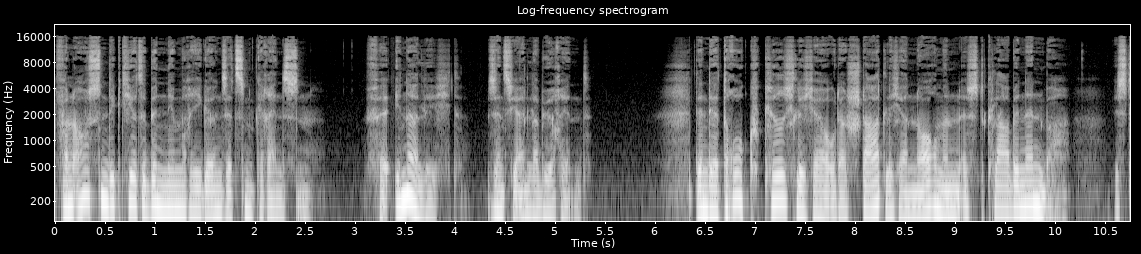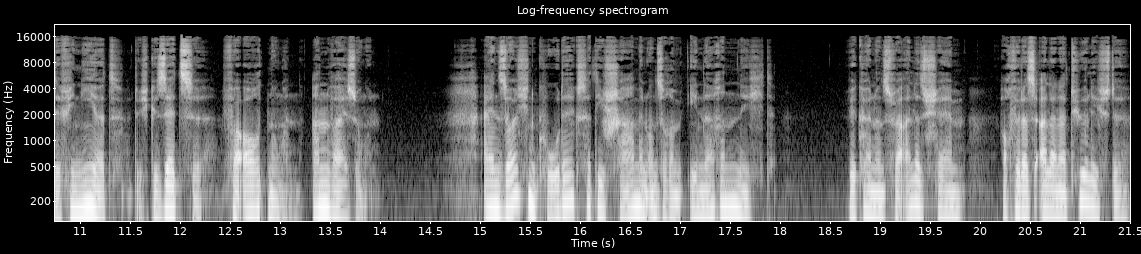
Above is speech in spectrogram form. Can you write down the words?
Von außen diktierte Benimmregeln setzen Grenzen. Verinnerlicht sind sie ein Labyrinth. Denn der Druck kirchlicher oder staatlicher Normen ist klar benennbar ist definiert durch Gesetze, Verordnungen, Anweisungen. Einen solchen Kodex hat die Scham in unserem Inneren nicht. Wir können uns für alles schämen, auch für das Allernatürlichste,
